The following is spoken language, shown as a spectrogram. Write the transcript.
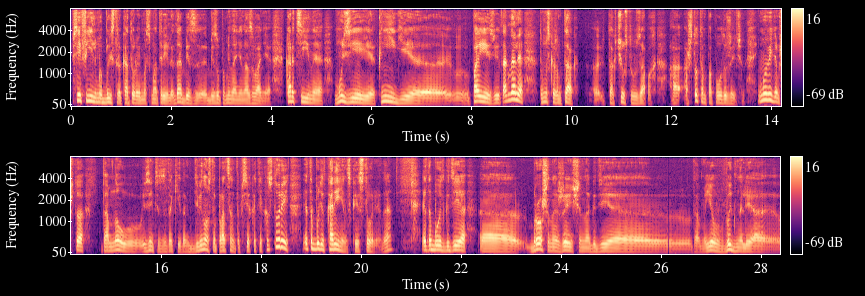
все фильмы быстро, которые мы смотрели, да, без, без упоминания названия, картины, музеи, книги, э, поэзию и так далее, то мы скажем так, так чувствую запах, а, а что там по поводу женщин? И мы видим, что там, ну, извините за такие, там, 90% всех этих историй, это будет каренинская история, да? Это будет, где э, брошенная женщина, где э, там, ее выгнали, э,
